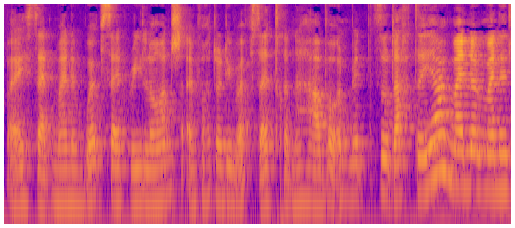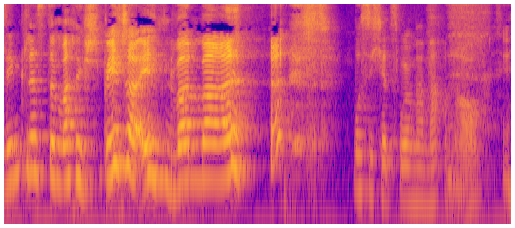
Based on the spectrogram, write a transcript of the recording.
weil ich seit meinem Website-Relaunch einfach nur die Website drin habe und mir so dachte, ja, meine, meine Linkliste mache ich später irgendwann mal. Muss ich jetzt wohl mal machen auch.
